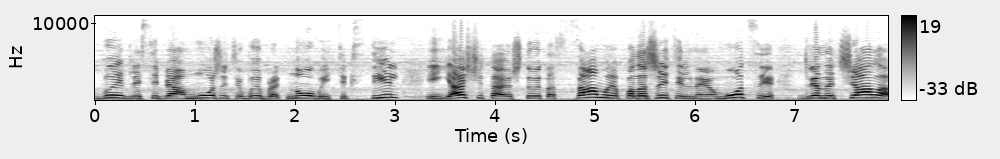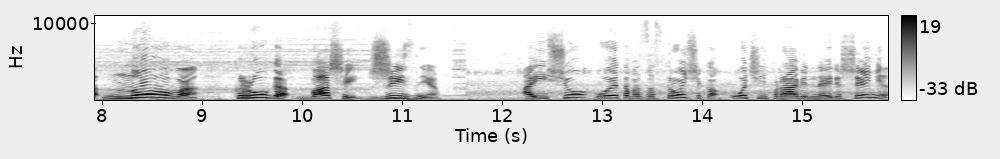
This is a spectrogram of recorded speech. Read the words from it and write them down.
вы для себя можете выбрать новый текстиль. И я считаю, что это самые положительные эмоции для начала нового круга вашей жизни. А еще у этого застройщика очень правильное решение,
